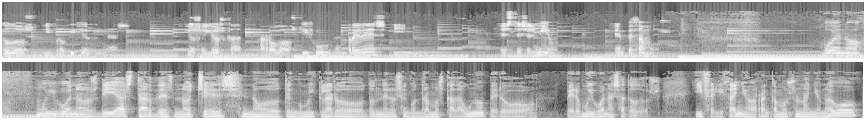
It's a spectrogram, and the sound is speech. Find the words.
todos y propicios días. Yo soy Oscar, arroba Oskifu en redes y este es el mío. Empezamos. Bueno, muy buenos días, tardes, noches. No tengo muy claro dónde nos encontramos cada uno, pero, pero muy buenas a todos. Y feliz año, arrancamos un año nuevo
